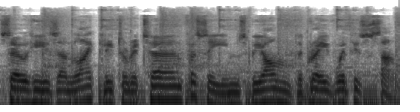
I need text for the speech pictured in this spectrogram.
so he is unlikely to return for scenes beyond the grave with his son.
